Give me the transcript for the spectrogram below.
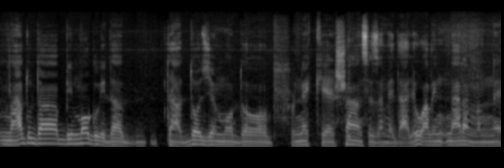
nadu da bi mogli da, da dođemo do neke šanse za medalju, ali naravno, ne,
